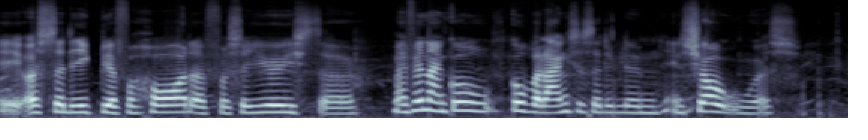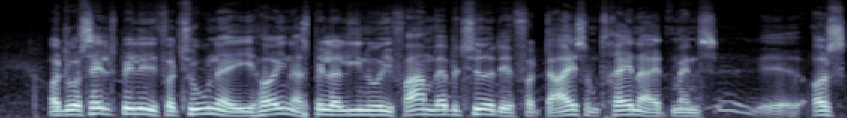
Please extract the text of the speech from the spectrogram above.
Øh, også så det ikke bliver for hårdt og for seriøst, og man finder en god, god balance, så det bliver en, en sjov uge også. Og du har selv spillet i Fortuna i Højen og spiller lige nu i Frem. Hvad betyder det for dig som træner, at man øh, også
